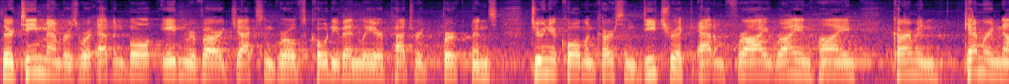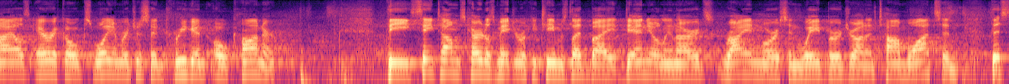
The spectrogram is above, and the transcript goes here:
Their team members were Evan Bolt, Aiden Rivard, Jackson Groves, Cody Van Leer, Patrick Berkmans, Junior Coleman, Carson Dietrich, Adam Fry, Ryan Hine, Carmen, Cameron Niles, Eric Oakes, William Richardson, Cregan O'Connor. The St. Thomas Cardinals major rookie team is led by Daniel Leonards, Ryan Morrison, Wade Bergeron, and Tom Watson. This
